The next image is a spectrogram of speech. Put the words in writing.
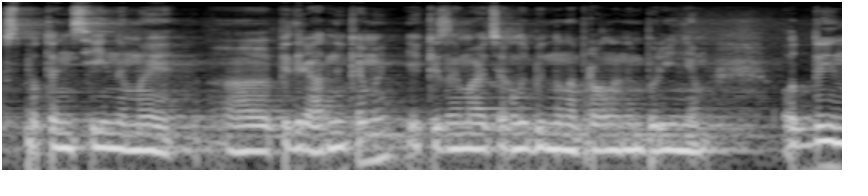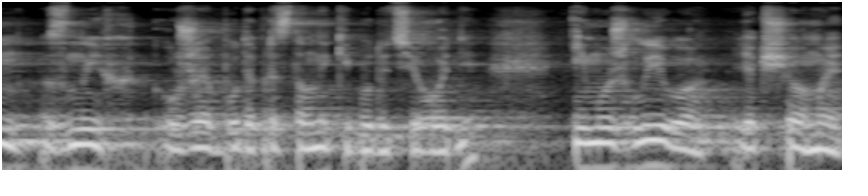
з потенційними е, підрядниками, які займаються глибинно направленим бурінням. Один з них вже буде представники будуть сьогодні. І можливо, якщо ми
